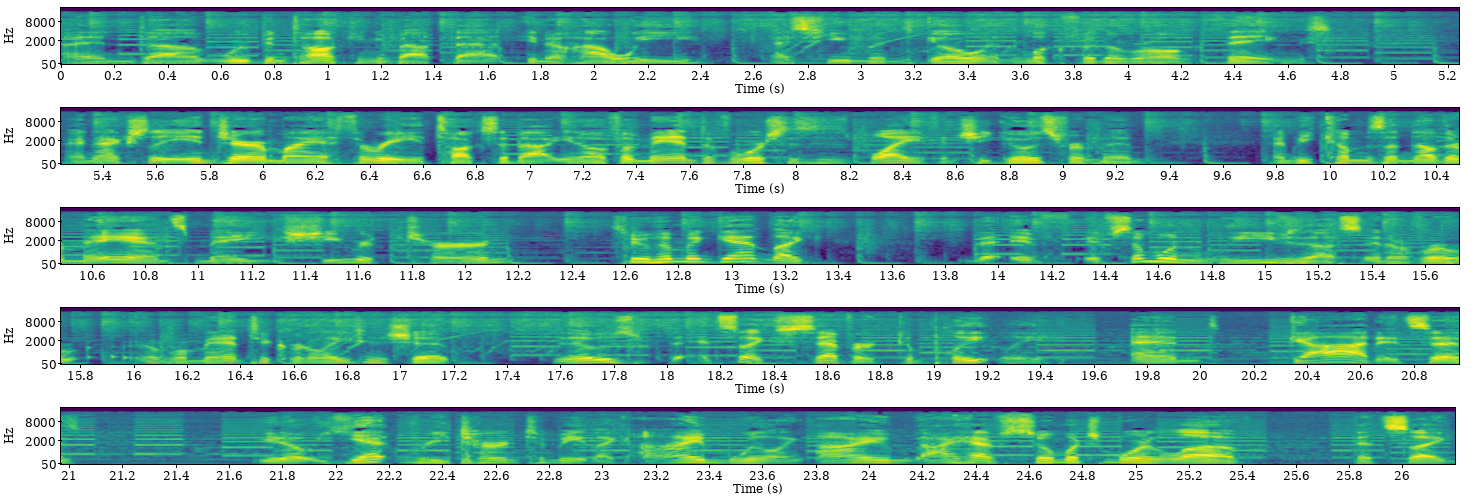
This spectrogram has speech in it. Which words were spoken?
And uh, we've been talking about that, you know, how we as humans go and look for the wrong things. And actually, in Jeremiah 3, it talks about, you know, if a man divorces his wife and she goes from him and becomes another man's, may she return to him again? Like, if, if someone leaves us in a, ro- a romantic relationship, those it's like severed completely. And God, it says, you know, yet return to me. Like, I'm willing. I'm, I have so much more love that's like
